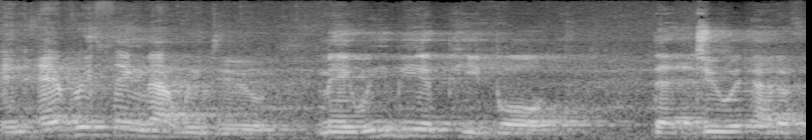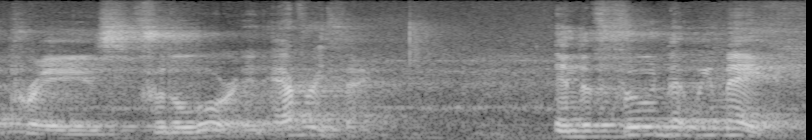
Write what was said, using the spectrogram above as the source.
In everything that we do, may we be a people that do it out of praise for the Lord. In everything. In the food that we make.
